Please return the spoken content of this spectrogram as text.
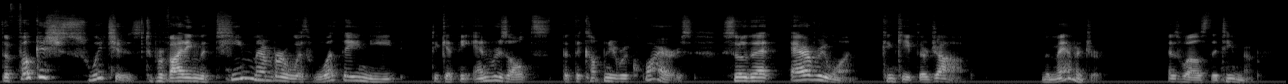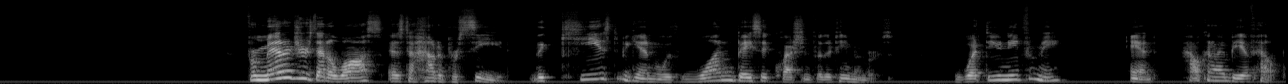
The focus switches to providing the team member with what they need to get the end results that the company requires so that everyone can keep their job. The manager as well as the team member. For managers at a loss as to how to proceed, the key is to begin with one basic question for their team members What do you need from me? And how can I be of help?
